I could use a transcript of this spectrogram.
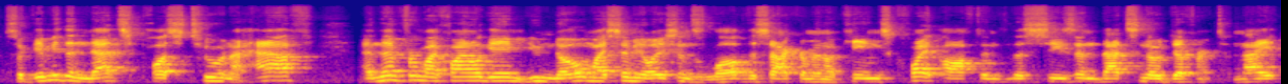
So give me the Nets plus two and a half. And then for my final game, you know my simulations love the Sacramento Kings quite often this season. That's no different tonight.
